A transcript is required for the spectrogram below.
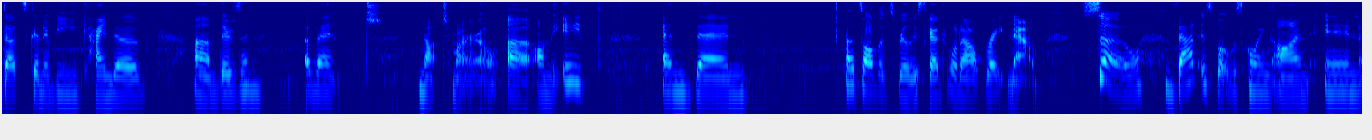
that's going to be kind of, um, there's an event not tomorrow, uh, on the 8th, and then that's all that's really scheduled out right now. So, that is what was going on in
